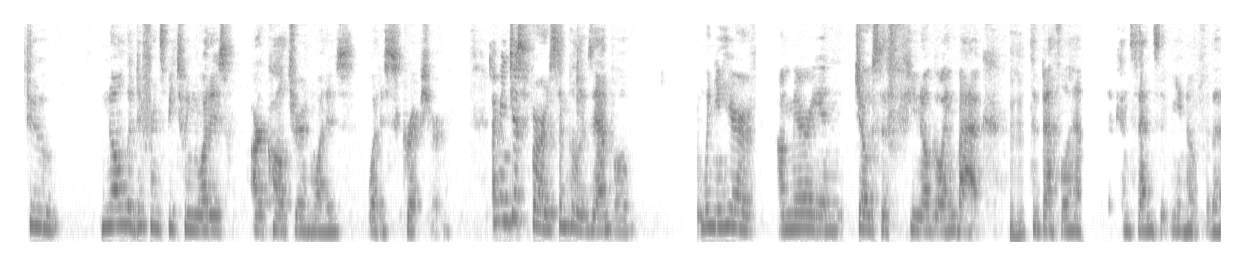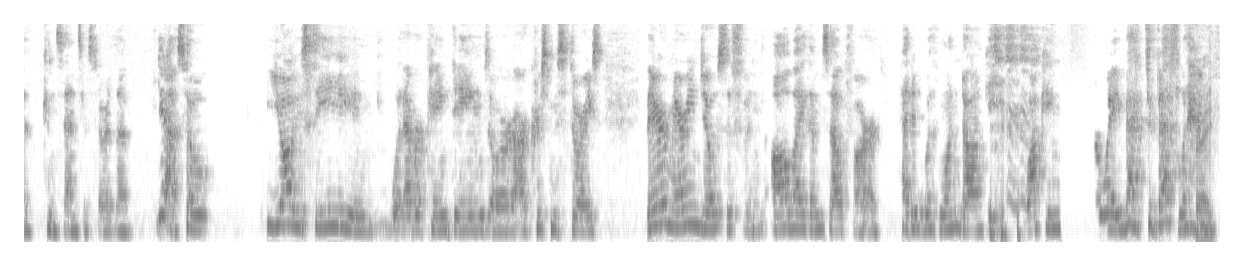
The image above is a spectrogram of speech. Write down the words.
to know the difference between what is our culture and what is what is scripture. I mean, just for a simple example, when you hear of uh, Mary and Joseph, you know, going back mm-hmm. to Bethlehem, the consensus, you know, for the consensus or the, yeah, so you always see in whatever paintings or our Christmas stories, there Mary and Joseph and all by themselves are headed with one donkey, walking their way back to Bethlehem. Right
